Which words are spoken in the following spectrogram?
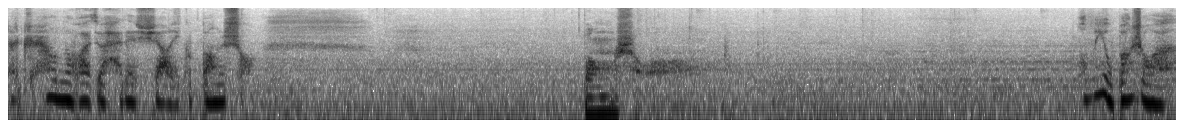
那这样的话，就还得需要一个帮手。帮手？我们有帮手啊。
